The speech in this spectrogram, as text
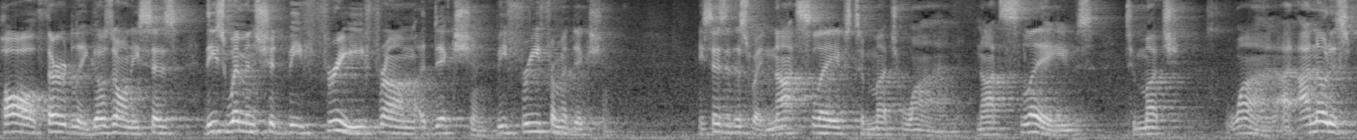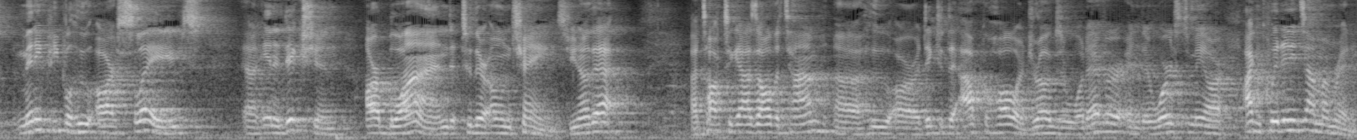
Paul, thirdly, goes on. He says, These women should be free from addiction. Be free from addiction. He says it this way not slaves to much wine. Not slaves to much wine. I, I notice many people who are slaves uh, in addiction are blind to their own chains. You know that? I talk to guys all the time uh, who are addicted to alcohol or drugs or whatever, and their words to me are, I can quit anytime I'm ready.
